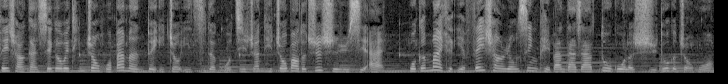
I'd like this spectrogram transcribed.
非常感谢各位听众伙伴们对一周一次的国际专题周报的支持与喜爱。我跟 Mike 也非常荣幸陪伴大家度过了许多个周末，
